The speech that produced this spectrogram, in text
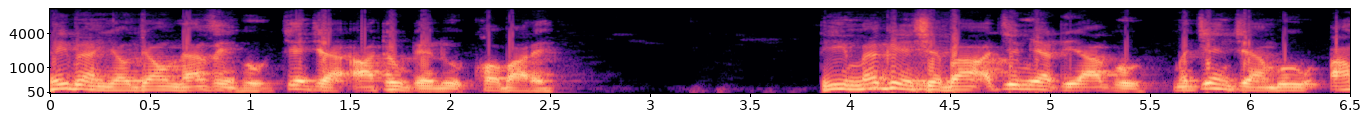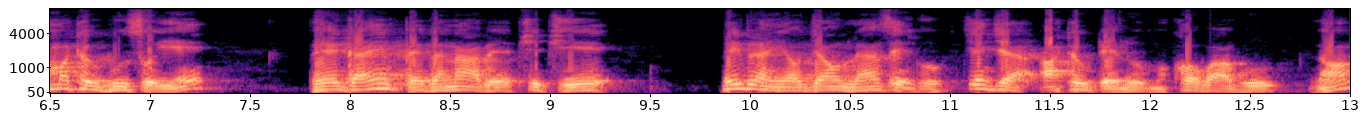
နိဗ္ဗာန်ရောက်ကြောင်းလမ်းစဉ်ကိုကျင့်ကြံအားထုတ်တယ်လို့ခေါ်ပါတယ်။ဒီမဂ်ခင်၈ပါးအကျင့်မြတ်တရားကိုမကျင့်ကြံဘူးအားမထုတ်ဘူးဆိုရင်ဘယ်ကိုင်းဘယ်ကဏပဲဖြစ်ဖြစ်နိဗ္ဗာန်ရောက်ကြောင်းလမ်းစဉ်ကိုကျင့်ကြံအားထုတ်တယ်လို့မခေါ်ပါဘူးနော်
